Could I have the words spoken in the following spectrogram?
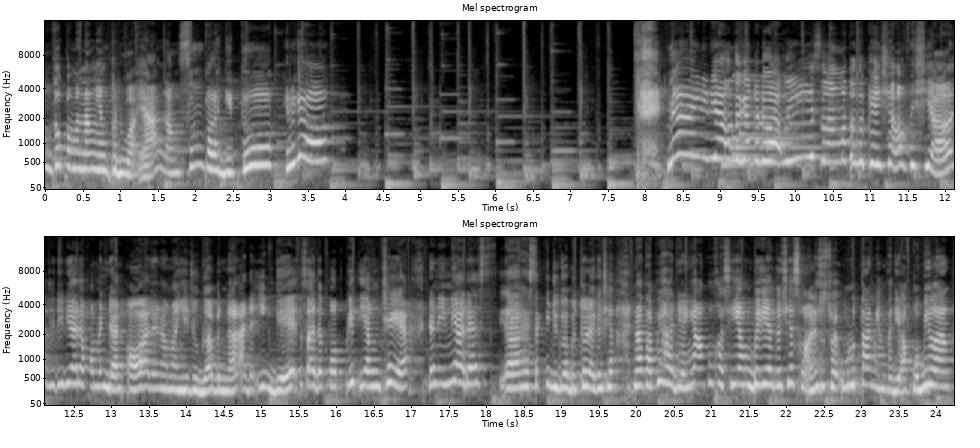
untuk pemenang yang kedua ya. Langsung kalau gitu here we go. Nah ini dia untuk yang kedua. Wih selamat untuk Keisha Official. Jadi dia ada komen dan O Ada namanya juga. Benar Ada IG Terus ada Popit yang C ya. Dan ini ada uh, hashtagnya juga betul ya guys ya. Nah tapi hadiahnya aku kasih yang B ya guys ya. Soalnya sesuai urutan yang tadi aku bilang.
